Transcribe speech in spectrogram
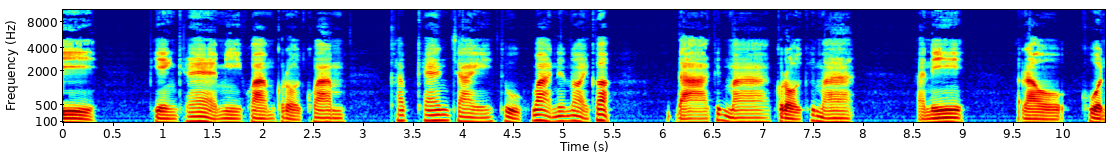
ดี เพียงแค่มีความโกรธความคับแค้นใจถูกว่านิดหน่อยก็ด่าขึ้นมาโกรธขึ้นมา อันนี้เราควร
